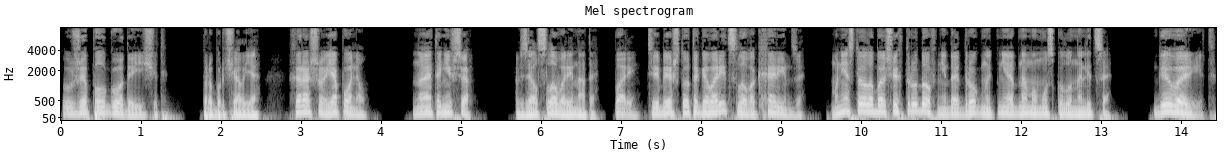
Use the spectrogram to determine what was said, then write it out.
«Уже полгода ищет», — пробурчал я. «Хорошо, я понял. Но это не все», — взял слово Рената. «Парень, тебе что-то говорит слово Кхаринзе?» Мне стоило больших трудов не дать дрогнуть ни одному мускулу на лице. «Говорит»,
